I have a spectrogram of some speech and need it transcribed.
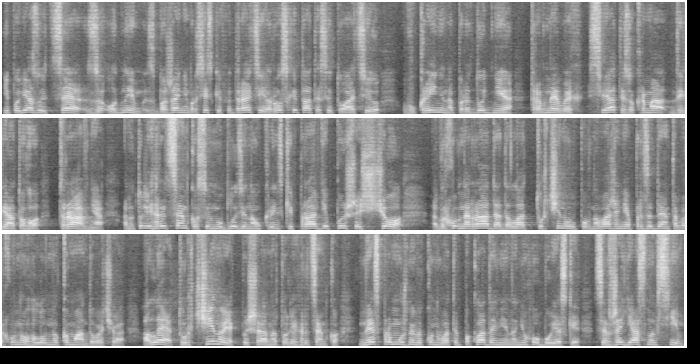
і пов'язують це з одним з бажанням Російської Федерації розхитати ситуацію в Україні напередодні травневих свят, і, зокрема 9 травня. Анатолій Гриценко в своєму блозі на Українській правді пише, що Верховна Рада дала Турчинову повноваження президента, верховного головнокомандувача. Але Турчинов, як пише Анатолій Гриценко, не спроможний виконувати покладені на нього обов'язки. Це вже ясно всім.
